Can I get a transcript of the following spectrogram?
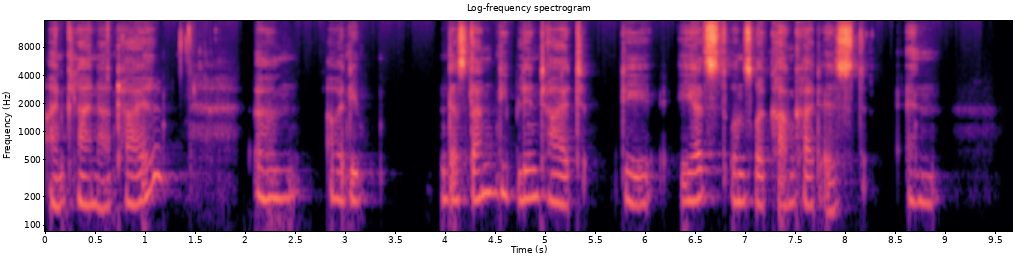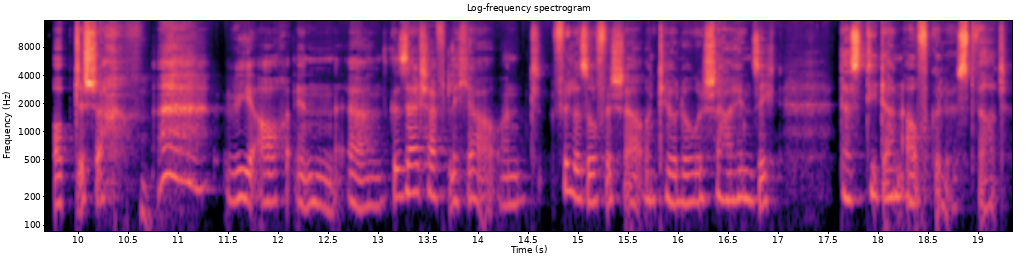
ein kleiner Teil. Ähm, aber die, dass dann die Blindheit, die jetzt unsere Krankheit ist, in optischer wie auch in äh, gesellschaftlicher und philosophischer und theologischer Hinsicht, dass die dann aufgelöst wird,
